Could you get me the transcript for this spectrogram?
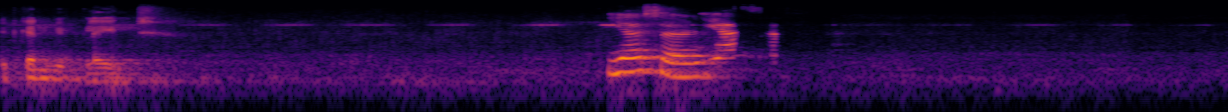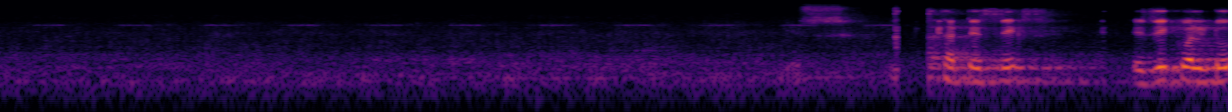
It can be played. Yes, sir. Yes. Sir. Yes. 36 is equal to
